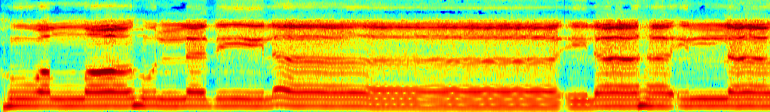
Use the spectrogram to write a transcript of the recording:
هو الله الذي لا إله إلا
